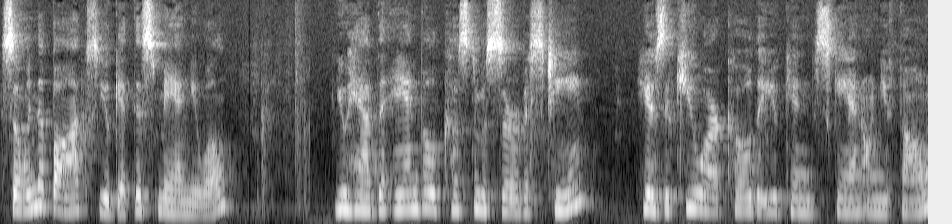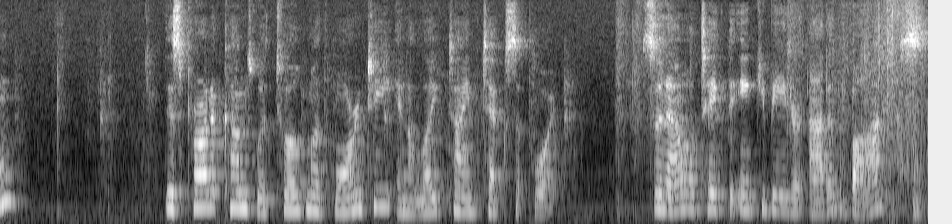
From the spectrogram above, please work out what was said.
So in the box, you'll get this manual. You have the Anbel customer service team. Here's the QR code that you can scan on your phone. This product comes with 12 month warranty and a lifetime tech support. So now I'll take the incubator out of the box.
